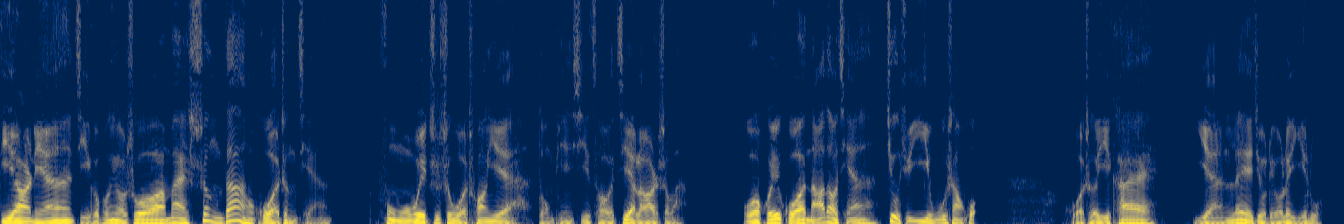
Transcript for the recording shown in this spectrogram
第二年，几个朋友说卖圣诞货挣钱，父母为支持我创业，东拼西凑借了二十万。我回国拿到钱就去义乌上货，火车一开，眼泪就流了一路。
